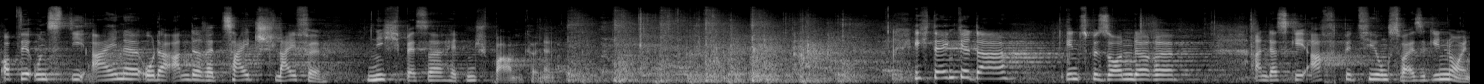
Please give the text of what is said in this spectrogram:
ob wir uns die eine oder andere Zeitschleife nicht besser hätten sparen können. Ich denke da insbesondere an das G8 bzw. G9.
